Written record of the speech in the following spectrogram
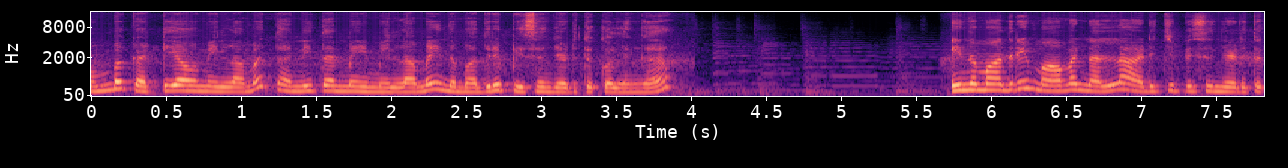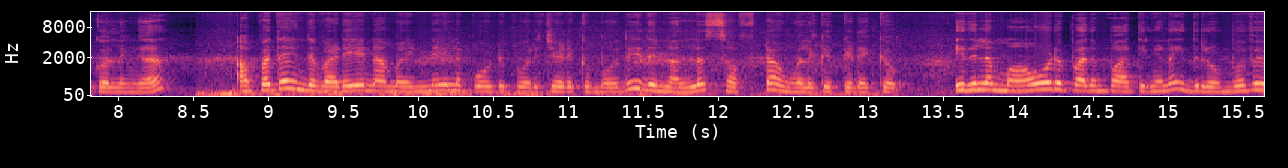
ரொம்ப கட்டியாகவும் இல்லாமல் தண்ணித்தன்மையும் இல்லாமல் இந்த மாதிரி பிசைஞ்சு எடுத்துக்கொள்ளுங்க. இந்த மாதிரி மாவை நல்லா அடித்து பிசைஞ்சு எடுத்துக்கொள்ளுங்க. அப்போ தான் இந்த வடையை நம்ம எண்ணெயில் போட்டு பொறிச்சு எடுக்கும்போது இது நல்ல சாஃப்டாக உங்களுக்கு கிடைக்கும். இதில் மாவோட பதம் பார்த்தீங்கன்னா இது ரொம்பவே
